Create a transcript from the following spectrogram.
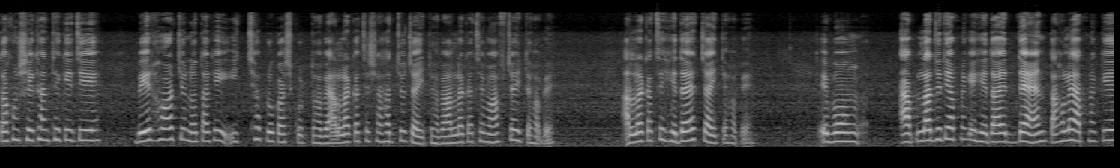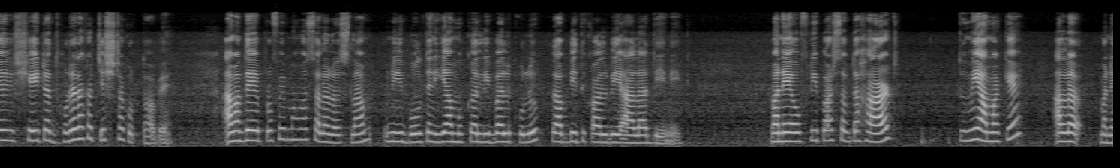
তখন সেখান থেকে যে বের হওয়ার জন্য তাকে ইচ্ছা প্রকাশ করতে হবে। আল্লাহর কাছে সাহায্য চাইতে হবে, আল্লাহর কাছে মাফ চাইতে হবে। আল্লাহর কাছে হেদায়েত চাইতে হবে এবং আল্লাহ যদি আপনাকে হেদায়েত দেন, তাহলে আপনাকে সেইটা ধরে রাখার চেষ্টা করতে হবে। আমাদের প্রফেট মোহাম্মদ সাল্লাহ ইসলাম উনি বলতেন, ইয়া মুকাল্লিবাল কুলুব সাব্বিদ কলবি আলা দিনিক। মানে ও ফ্লিপার্স অফ দ্য হার্ট, তুমি আমাকে আল্লাহ মানে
